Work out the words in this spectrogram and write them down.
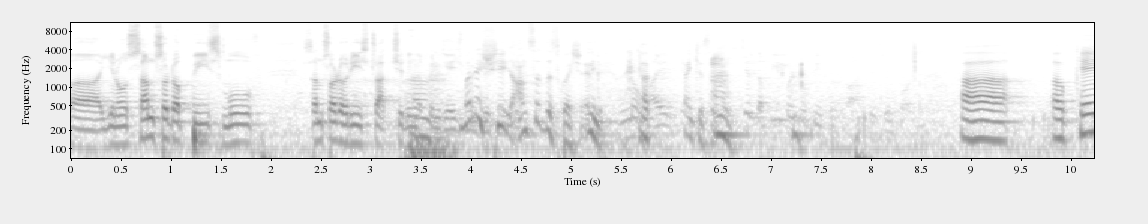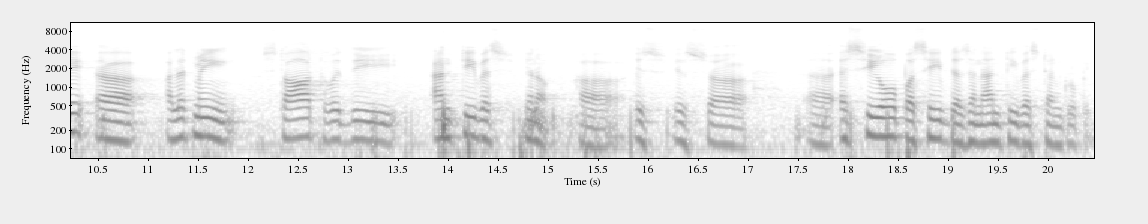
uh, you know, some sort of peace move, some sort of restructuring of engagement? Manish, she answered this question. Anyway, No, I, thank you, sir. still the people-to-people part is important. Uh, okay, uh, uh, let me start with the anti-West, you know, uh, is, is uh, uh, SCO perceived as an anti-Western grouping?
